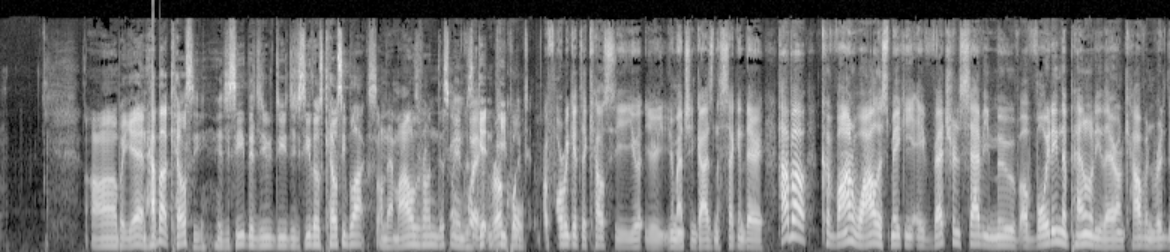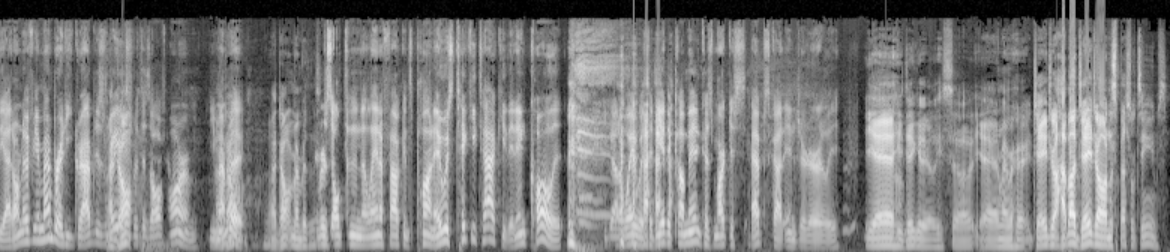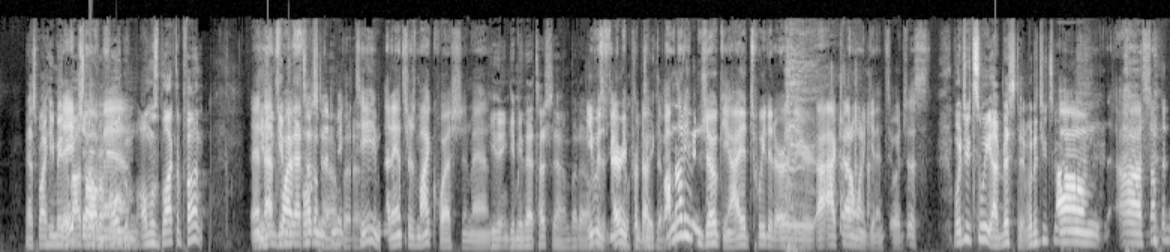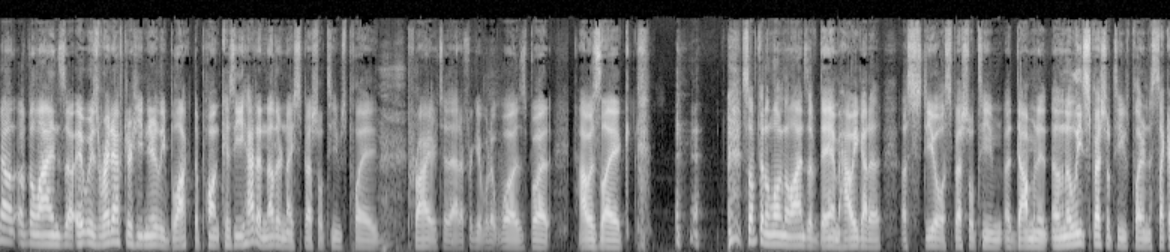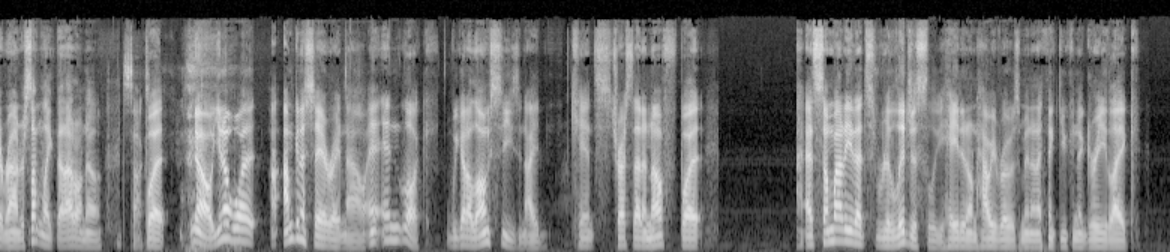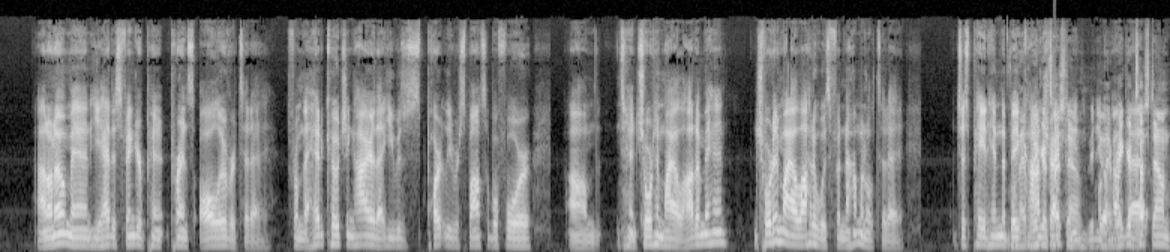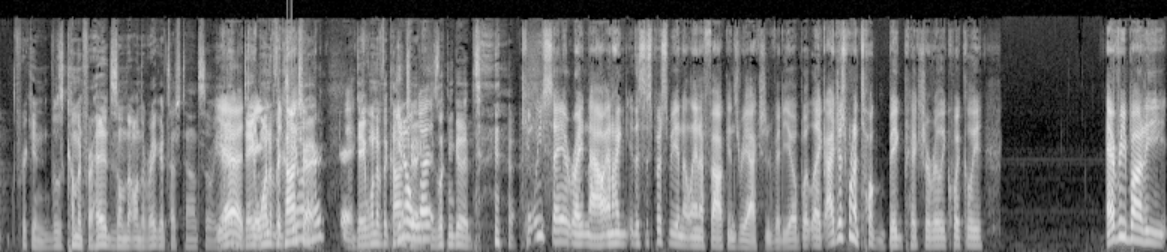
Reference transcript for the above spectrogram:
Uh, but yeah, and how about Kelce? Did you see? Did you did you see those Kelce blocks on that Miles run? This man was Quick, getting real people. quick, before we get to Kelce, you, you're, you're mentioning guys in the secondary. How about K'Von Wallace making a veteran savvy move, avoiding the penalty there on Calvin Ridley? I don't know if you remember it. He grabbed his I waist with his off arm. You I remember it? don't, I don't remember this. It resulted in Atlanta Falcons punt. It was ticky tacky. They didn't call it. he got away with it. He had to come in because Marcus Epps got injured early. Yeah, he did get early. So yeah, I remember her. J Jaw. How about J Jaw on the special teams? That's why he made the roster J-Jaw, over man. Fulgham. Almost blocked the punt. And He didn't that's give me why that Fulgham touchdown, didn't make but, the uh, team. That answers my question, man. He didn't give me that touchdown, but um, He was very productive. I'm not even joking. I had tweeted earlier. I, actually, I don't want to get into it. Just What'd you tweet? I missed it. What did you tweet? um, uh, something down of the lines. Uh, it was right after he nearly blocked the punt because he had another nice special teams play prior to that. I forget what it was, but I was like. Something along the lines of, "Damn, how he got a, a steal, a special team, a dominant, an elite special teams player in the second round, or something like that." I don't know. it's toxic. But no, you know what? I- I'm gonna say it right now. And, and look, we got a long season. I can't stress that enough. But as somebody that's religiously hated on Howie Roseman, and I think you can agree, like, I don't know, man. He had his fingerprints all over today, from the head coaching hire that he was partly responsible for. Um, Jordan Mailata, man. Jordan Mailata was phenomenal today. Just paid him the big on that Reagor contract. touchdown. video on that Reagor that. touchdown, freaking was coming for heads on the on the Reagor touchdown. So yeah, Yeah, day Jalen- one of the, the contract. Day one of the You know contract. He's looking good. Can we say it right now? And I this is supposed to be an Atlanta Falcons reaction video, but like I just want to talk big picture really quickly. Everybody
